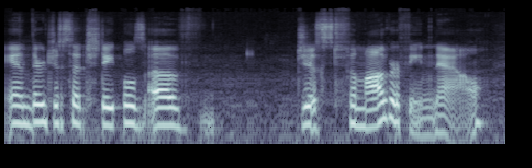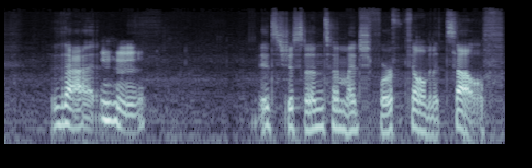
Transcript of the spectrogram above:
and they're just such staples of just filmography now that hmm it's just done so much for film itself.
